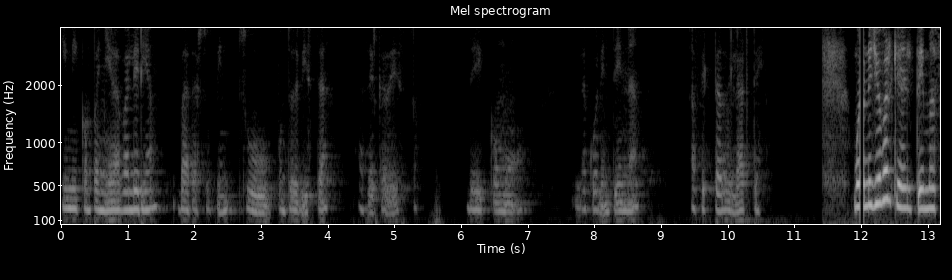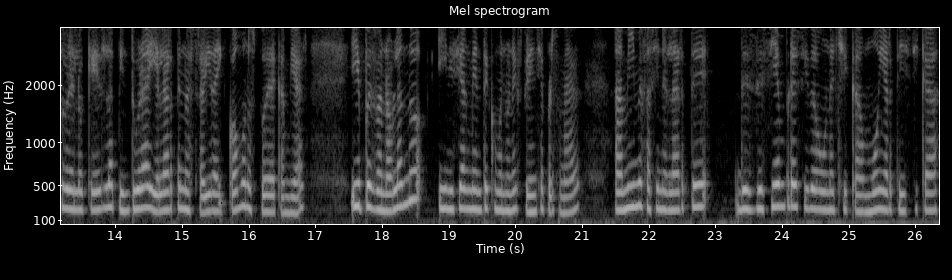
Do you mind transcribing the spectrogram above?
y mi compañera Valeria va a dar su, su punto de vista acerca de esto, de cómo la cuarentena ha afectado el arte. Bueno, yo abarqué el tema sobre lo que es la pintura y el arte en nuestra vida y cómo nos puede cambiar. Y pues bueno, hablando inicialmente como en una experiencia personal, a mí me fascina el arte. Desde siempre he sido una chica muy artística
